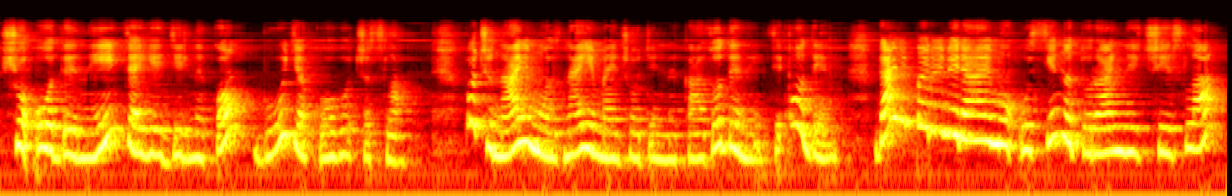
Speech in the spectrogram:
що одиниця є дільником будь-якого числа. Починаємо з найменшого дільника з одиниці 1. Далі перевіряємо усі натуральні числа.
